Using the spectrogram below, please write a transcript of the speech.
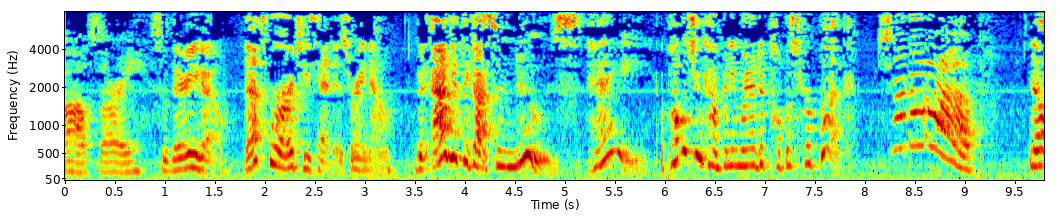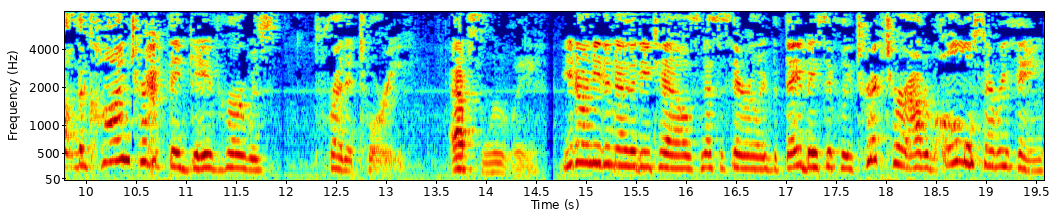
Wow, sorry. So there you go. That's where Archie's head is right now. But Agatha got some news. Hey, a publishing company wanted to publish her book. Shut up! Now, the contract they gave her was predatory. Absolutely. You don't need to know the details necessarily, but they basically tricked her out of almost everything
